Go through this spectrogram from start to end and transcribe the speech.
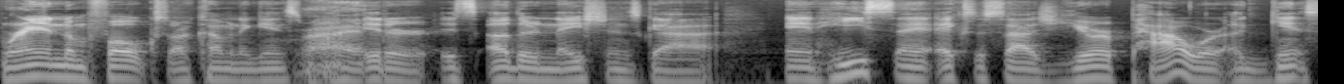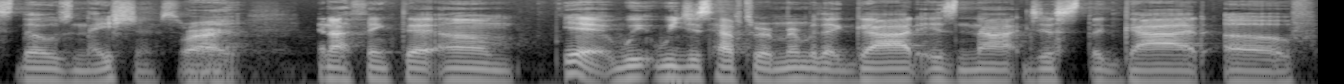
random folks are coming against Right. me. It are, it's other nations, God. And he's saying exercise your power against those nations, right? Right. And I think that um yeah, we, we just have to remember that God is not just the God of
